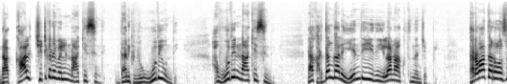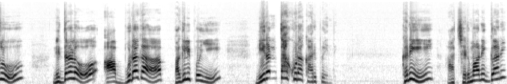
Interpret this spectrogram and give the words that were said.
నా కాలు చిటికన వెళ్ళి నాకేసింది. దానికి ఊది ఉంది. ఆ ఊదిని నాకేసింది. నాకు అర్థం కాలే ఏంది ఇది ఇలా నాకుతుందని చెప్పి. తర్వాత రోజు నిద్రలో ఆ బుడగ పగిలిపోయి నీరంతా కూడా కారిపోయింది. కానీ ఆ చర్మానికి కానీ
